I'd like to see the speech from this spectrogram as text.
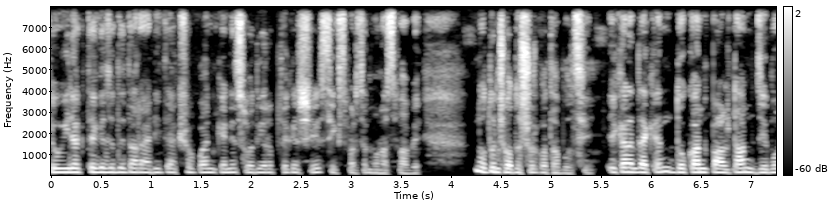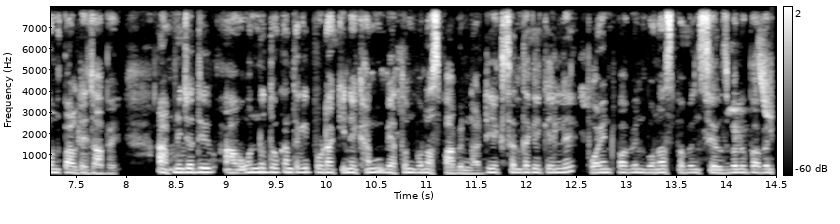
কেউ ইরাক থেকে যদি তার আইডিতে একশো পয়েন্ট কেনে, সৌদি আরব থেকে সে সিক্স পার্সেন্ট বোনাস পাবে। নতুন সদস্যর কথা বলছি। এখানে দেখেন দোকান পাল্টান, জীবন পাল্টে যাবে। আপনি যদি অন্য দোকান থেকে প্রোডাক্ট কিনে খান, বেতন বোনাস পাবেন না। ডিএক্সএন থেকে কিনলে পয়েন্ট পাবেন বোনাস পাবেন সেলস ভ্যালু পাবেন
